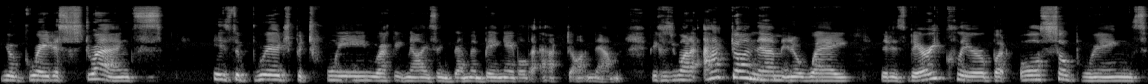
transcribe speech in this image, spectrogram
your greatest strengths is the bridge between recognizing them and being able to act on them. Because you want to act on them in a way that is very clear, but also brings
